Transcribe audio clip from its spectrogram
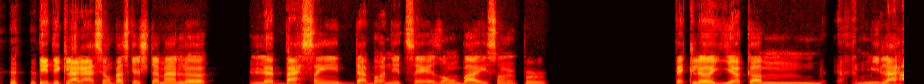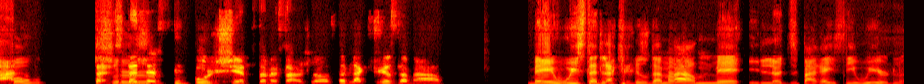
des déclarations parce que justement, là, le bassin d'abonnés de saison baisse un peu. Fait que là, il a comme remis la Ah, faute C'était sur... c'était de la petite bullshit, ce message-là. C'était de la crise de merde. Ben oui, c'était de la crise de merde, mais il l'a dit pareil, c'est weird, là.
